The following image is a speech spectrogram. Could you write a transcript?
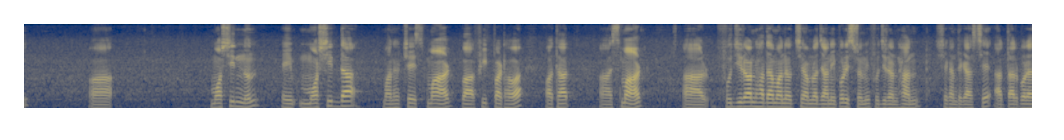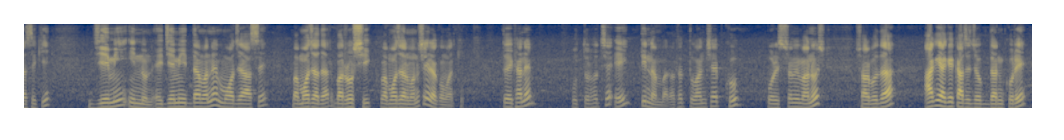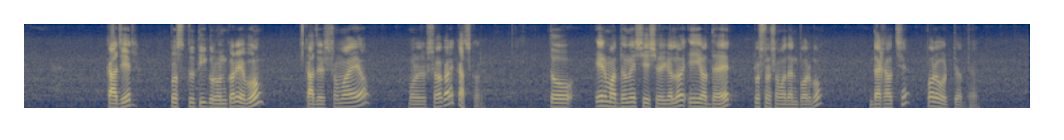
মসিন্নুন এই মসিদ্দা মানে হচ্ছে স্মার্ট বা ফিটফাট হওয়া, অর্থাৎ স্মার্ট। আর ফুজিরন হাদা মানে হচ্ছে আমরা জানি পরিশ্রমী, ফুজিরন হান সেখান থেকে আসছে। আর তারপরে আছে কি? জেমি ইন্নুন এই জেমি ইদ্দা মানে মজা আছে বা মজাদার বা রসিক বা মজার মানুষ, এরকম আর কি। তো এখানে উত্তর হচ্ছে এই তিন নাম্বার। অর্থাৎ তুয়ান সাহেব খুব পরিশ্রমী মানুষ সর্বদা আগে আগে কাজে যোগদান করে কাজের প্রস্তুতি গ্রহণ করে এবং কাজের সময়েও মনোযোগ সহকারে কাজ করে। তো এর মাধ্যমে শেষ হয়ে গেল এই অধ্যায়ের প্রশ্ন সমাধান পর্ব। দেখা হচ্ছে পরবর্তী অধ্যায়ে।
